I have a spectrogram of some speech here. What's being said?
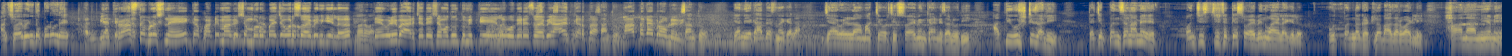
आणि सोयाबीन तर पडून नाही रास्त प्रश्न आहे का पाठीमागे शंभर रुपयाच्या वर सोयाबीन गेलं बरोबर. त्यावेळी बाहेरच्या देशामधून तुम्ही तेल वगैरे सोयाबीन आयात करता. सांगतो. मग आता काय प्रॉब्लेम आहे? सांगतो. यांनी एक अभ्यास नाही केला. ज्या वेळेला मागच्या वर्षी सोयाबीन काढणी चालू होती अतिवृष्टी झाली. त्याचे पंचनामे आहेत. पंचवीस तीस टक्के सोयाबीन व्हायला गेलं. उत्पन्न घटलं बाजार वाढले. हा ना नियम आहे.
